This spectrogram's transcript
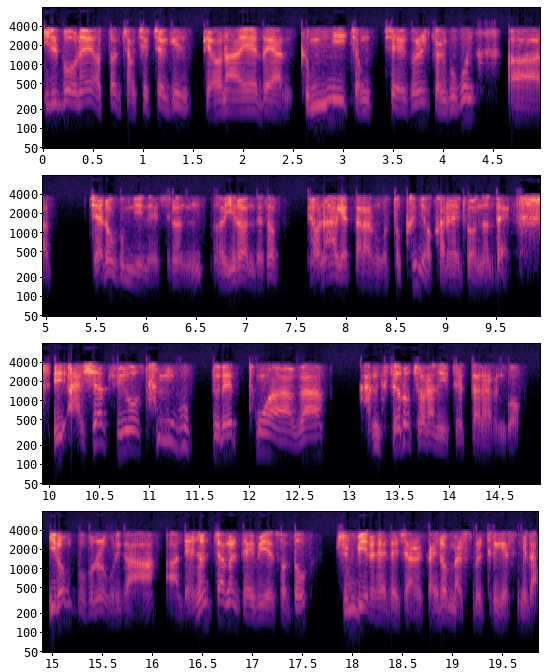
일본의 어떤 정책적인 변화에 대한 금리 정책을 결국은 아, 제로 금리 내지는 어, 이런 데서 변화하겠다라는 것도 큰 역할을 해주었는데 이 아시아 주요 3국들의 통화가 강세로 전환이 됐다라는 거 이런 부분을 우리가 아, 내년장을 대비해서도 준비를 해야 되지 않을까 이런 말씀을 드리겠습니다.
